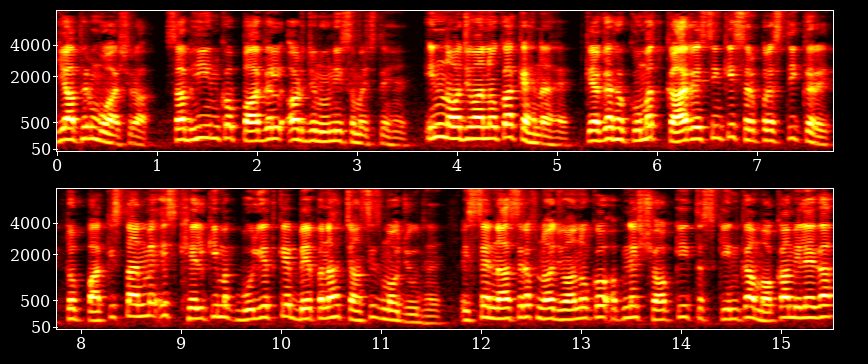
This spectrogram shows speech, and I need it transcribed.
या फिर मुआशरा, सभी इनको पागल और जुनूनी समझते हैं। इन नौजवानों का कहना है कि अगर हुकूमत कार रेसिंग की सरपरस्ती करे तो पाकिस्तान में इस खेल की मकबूलियत के बेपनाह चांसेस मौजूद हैं। इससे न सिर्फ़ नौजवानों को अपने शौक की तस्कीन का मौका मिलेगा,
